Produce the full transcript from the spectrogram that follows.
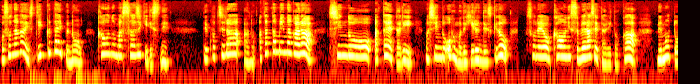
細長いスティックタイプの顔のマッサージ機ですね。で、こちら、あの、温めながら振動を与えたり、まあ、振動オフもできるんですけど、それを顔に滑らせたりとか、目元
